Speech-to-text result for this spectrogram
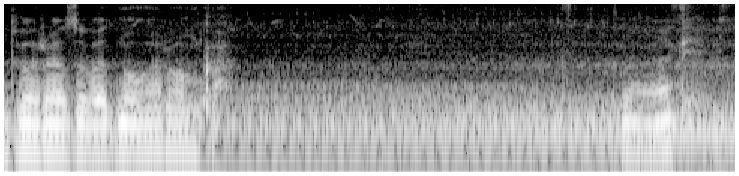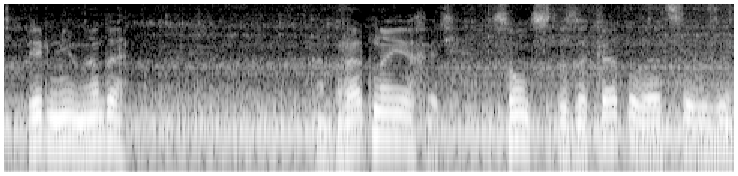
Два раза в одну воронку. Так, теперь мне надо обратно ехать. Солнце-то закатывается уже.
